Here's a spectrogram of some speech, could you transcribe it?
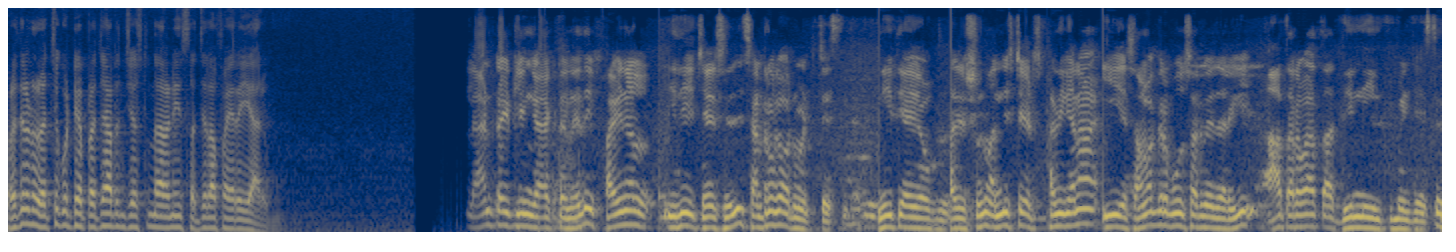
ప్రజలను రెచ్చగొట్టే ప్రచారం చేస్తున్నారని సజ్జల ఫైర్ అయ్యారు. ల్యాండ్ టైటిలింగ్ యాక్ట్ అనేది ఫైనల్ ఇది చేసేది సెంట్రల్ గవర్నమెంట్ చేసింది. నీతి ఆయోగ్ సజెషన్ అన్ని స్టేట్స్. అదిగైనా ఈ సమగ్ర భూ సర్వే జరిగి ఆ తర్వాత దీన్ని ఇంప్లిమెంట్ చేస్తే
